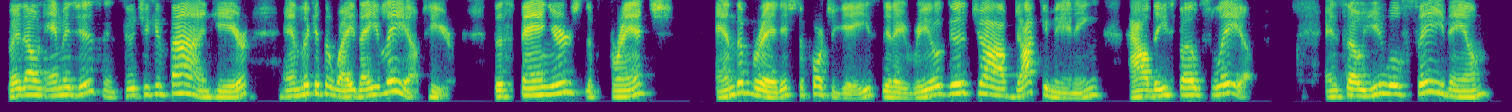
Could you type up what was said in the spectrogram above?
Put on images and see what you can find here and look at the way they lived here. The Spaniards, the French, and the British, the Portuguese, did a real good job documenting how these folks lived. And so you will see them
